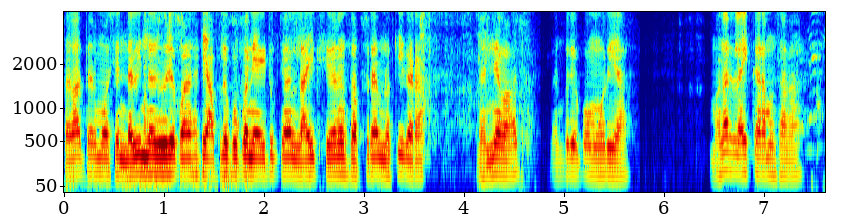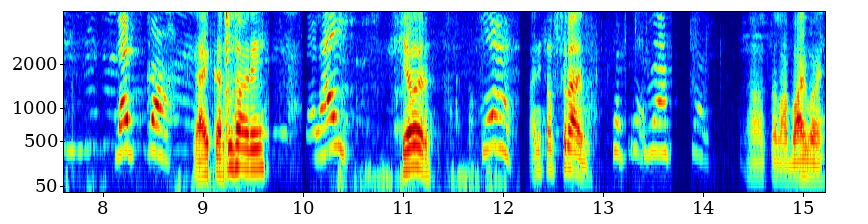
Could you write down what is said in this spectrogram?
चला तर मग असे नवीन नवीन व्हिडिओ पाहण्यासाठी आपलं कोकण या यूट्यूब चॅनल लाईक शेअर आणि सबस्क्राईब नक्की करा. धन्यवाद. गणपती बाप्पा मोरया. म्हणा लाईक करा मग सांगा. लाईक कर. तू सांग रे. शेअर आणि सबस्क्राईब. हां चला बाय बाय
